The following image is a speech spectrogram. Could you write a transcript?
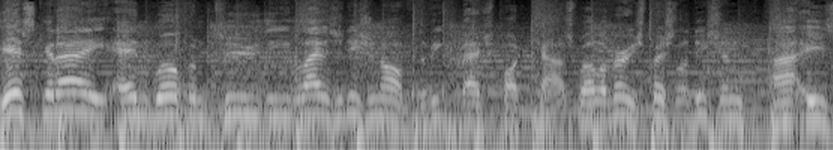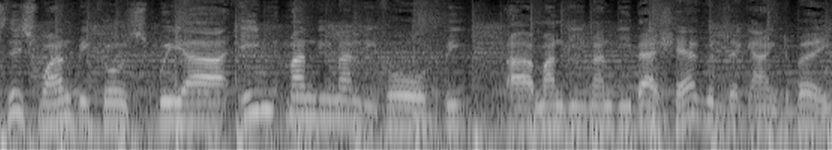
Yes, g'day, and welcome to the latest edition of the Big Bash podcast. Well, a very special edition uh, is this one because we are in Mundi Mundi for the Big uh, Mundi Mundi Bash. How good is it going to be?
